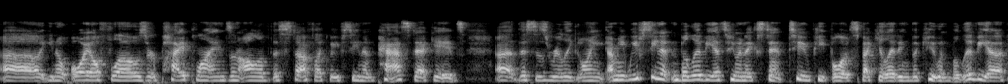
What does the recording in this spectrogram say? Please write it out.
uh, you know, oil flows or pipelines and all of this stuff, like we've seen in past decades, uh, this is really going. I mean, we've seen it in Bolivia to an extent too. People are speculating the coup in Bolivia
